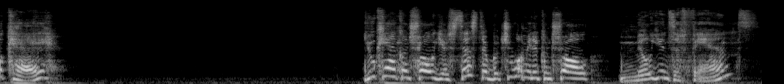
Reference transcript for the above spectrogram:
okay. You can't control your sister, but you want me to control millions of fans?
